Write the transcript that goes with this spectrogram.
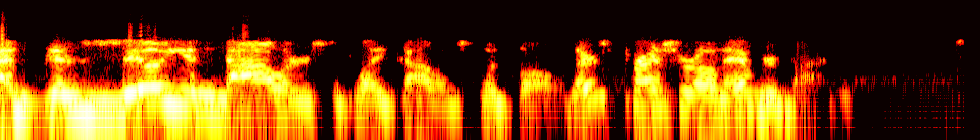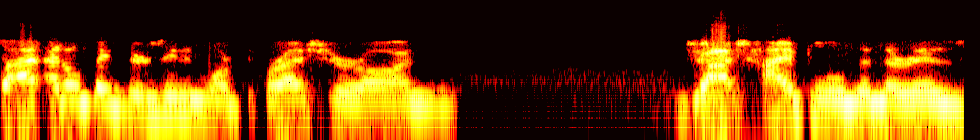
a gazillion dollars to play college football. There's pressure on everybody. So I, I don't think there's any more pressure on Josh Heupel than there is,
